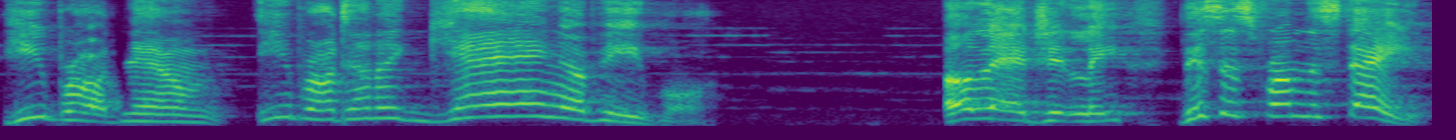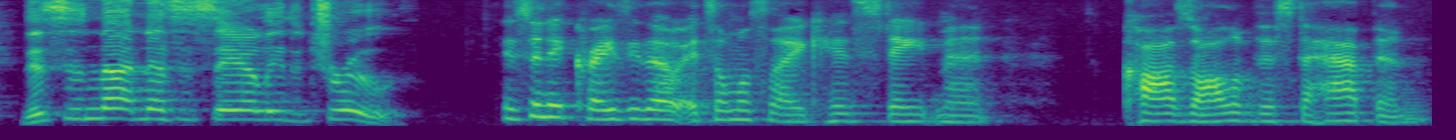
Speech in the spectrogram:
he brought down, he brought down a gang of people. Allegedly. This is from the state. This is not necessarily the truth. Isn't it crazy though? It's almost like his statement caused all of this to happen.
